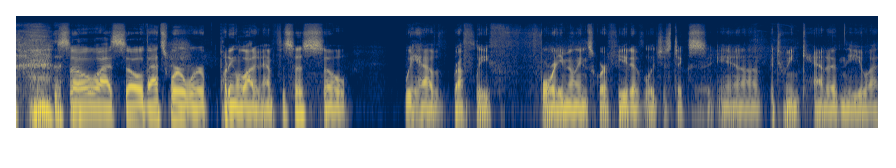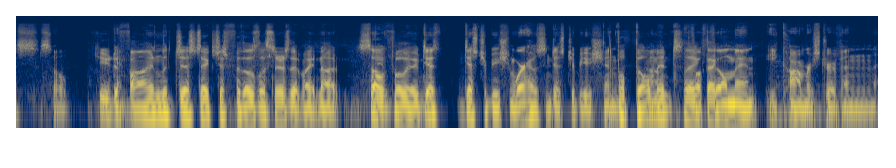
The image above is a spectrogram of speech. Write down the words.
so uh, so that's where we're putting a lot of emphasis. So we have roughly 40 million square feet of logistics uh, between Canada and the U.S. So Can you define logistics just for those listeners that might not so fully dis- distribution, warehouse and distribution, Fulfillment, um, like that- fulfillment, e-commerce driven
